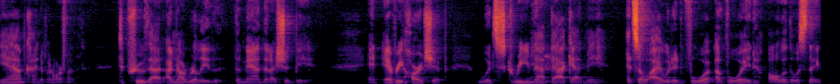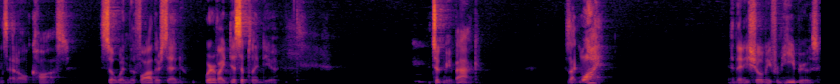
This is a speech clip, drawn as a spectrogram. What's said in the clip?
yeah, I'm kind of an orphan, to prove that I'm not really the, the man that I should be. And every hardship would scream that back at me. And so I would avo- avoid all of those things at all cost. So when the father said, where have I disciplined you? It took me back. It's like, why? And then he showed me from Hebrews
